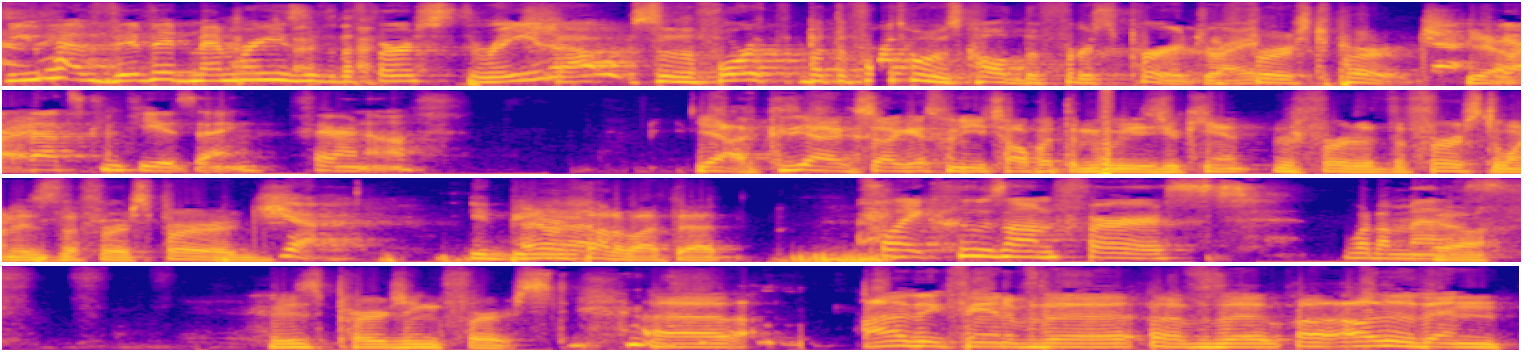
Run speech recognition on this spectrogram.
Do you have vivid memories of the first three? Though? So the fourth, but the fourth one was called the First Purge, right? First Purge. yeah, Yeah. that's confusing. Fair enough. Yeah. 'cause- Yeah. So I guess when you talk about the movies, you can't refer to the first one as the first Purge. yeah. You'd be, I never uh, thought about that. It's like who's on first? What a mess. Who's purging first? Uh, I'm a big fan of the of the uh, other than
